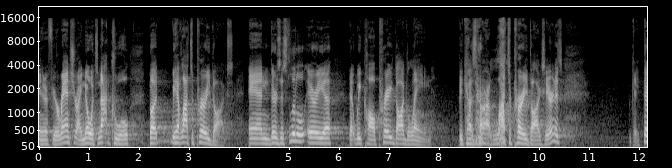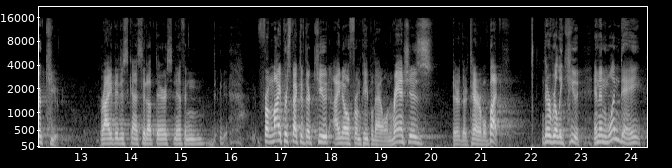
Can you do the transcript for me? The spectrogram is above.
and if you're a rancher, I know it's not cool, but we have lots of prairie dogs. And there's this little area that we call Prairie Dog Lane because there are lots of prairie dogs here, and it's okay, they're cute, right? They just kind of sit up there, sniff, and from my perspective, they're cute. I know from people that own ranches, they're, they're terrible, but they're really cute. And then one day, uh,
